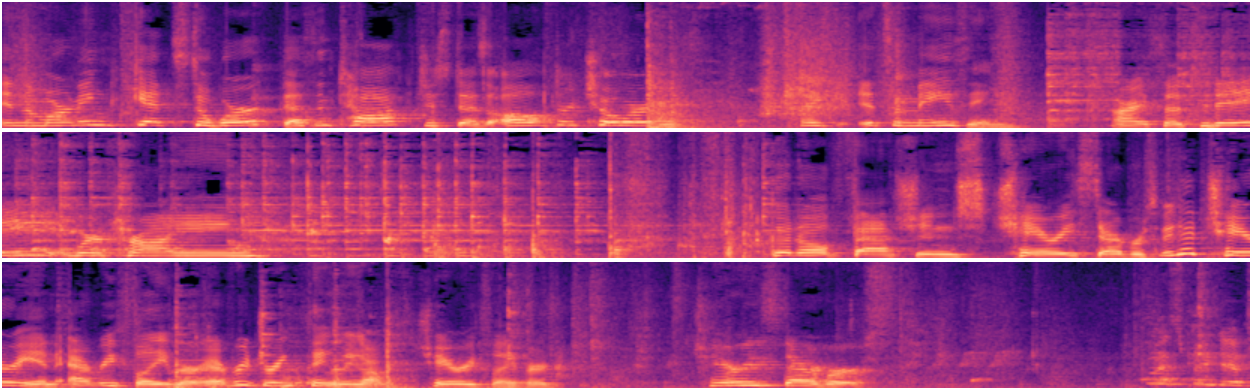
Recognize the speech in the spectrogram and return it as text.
in the morning, gets to work, doesn't talk, just does all of her chores. Like it's amazing. All right, so today we're trying good old fashioned cherry starburst. We got cherry in every flavor. Every drink thing we got was cherry flavored. Cherry starburst. Oh, it's pretty good.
